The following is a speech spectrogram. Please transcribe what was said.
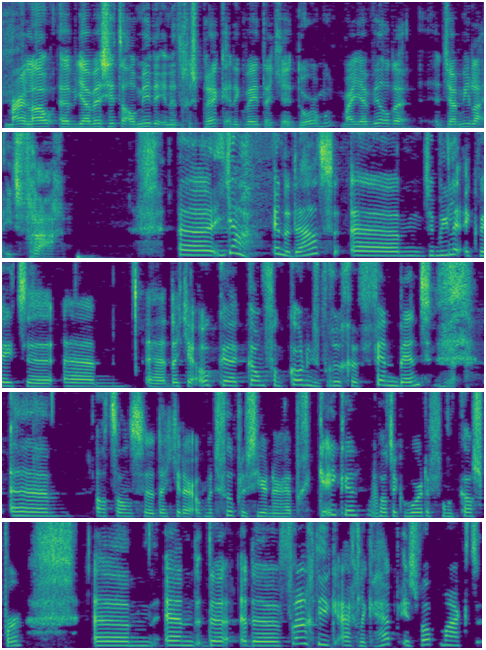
maar Lau, uh, ja, wij zitten al midden in het gesprek en ik weet dat jij door moet. Maar jij wilde Jamila iets vragen. Uh, ja, inderdaad. Uh, Jamile, ik weet uh, dat jij ook Kamp van Koningsbrugge fan bent. Ja. Ehm, althans, dat je daar ook met veel plezier naar hebt gekeken, wat ik hoorde van Casper. Ehm, en de, de vraag die ik eigenlijk heb is: wat maakt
